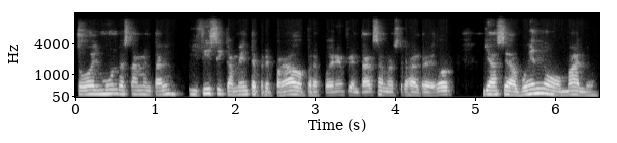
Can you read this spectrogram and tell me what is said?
todo el mundo está mental y físicamente preparado para poder enfrentarse a nuestro alrededor, ya sea bueno o malo.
